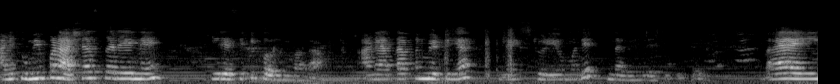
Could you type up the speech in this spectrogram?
आणि तुम्ही पण अशाच तऱ्हेने ही रेसिपी करून बघा. आणि आता आपण भेटूया नेक्स्ट व्हिडिओमध्ये नवीन रेसिपी बाय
